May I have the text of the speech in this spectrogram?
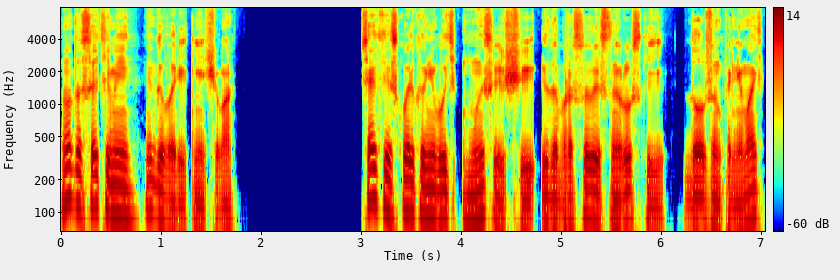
Но да с этими и говорить нечего. Всякий сколько-нибудь мыслящий и добросовестный русский должен понимать,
